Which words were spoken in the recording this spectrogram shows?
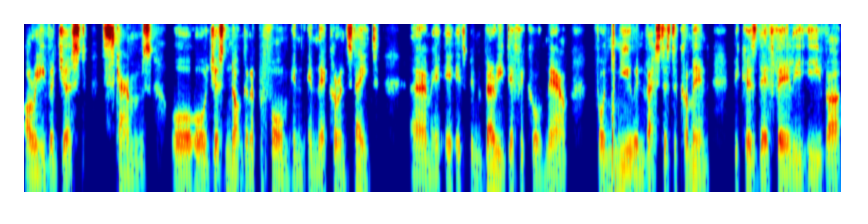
are either just scams or or just not going to perform in in their current state. Um, it, it- it's been very difficult now for new investors to come in because they're fairly either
